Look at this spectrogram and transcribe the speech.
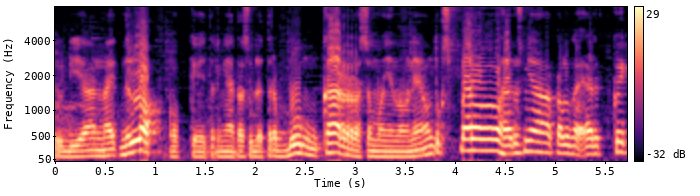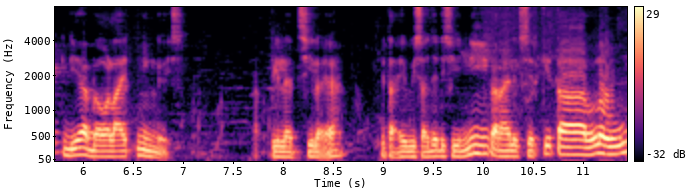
Itu dia Knight Lock. Oke, ternyata sudah terbongkar semuanya teman-teman ya. Untuk spell harusnya kalau nggak Earthquake dia bawa Lightning guys. Tapi let's see lah ya. Kita EW saja di sini karena elixir kita low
